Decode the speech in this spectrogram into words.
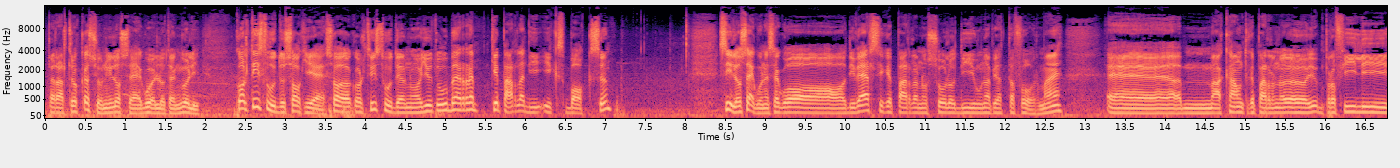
per altre occasioni, lo seguo e lo tengo lì. Colt Eastwood so chi è, so, Colt Eastwood è uno youtuber che parla di Xbox sì, lo seguo, ne seguo diversi che parlano solo di una piattaforma, eh. Eh, account che parlano, eh, profili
